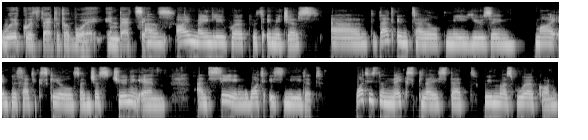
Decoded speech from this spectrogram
work with that little boy in that um, sense? Um, I mainly worked with images, and that entailed me using my empathetic skills and just tuning in and seeing what is needed. What is the next place that we must work on?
